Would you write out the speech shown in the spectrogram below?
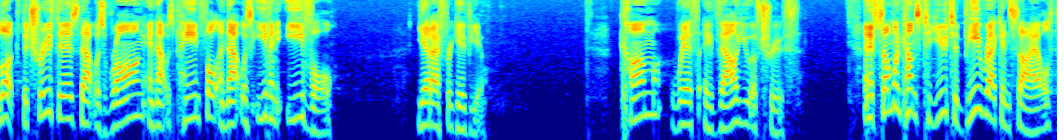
Look, the truth is that was wrong and that was painful and that was even evil, yet I forgive you. Come with a value of truth. And if someone comes to you to be reconciled,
